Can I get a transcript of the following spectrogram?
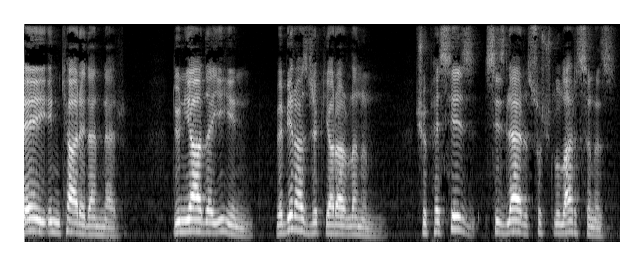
Ey inkar edenler! Dünyada yiyin ve birazcık yararlanın. Şüphesiz sizler suçlularsınız.''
